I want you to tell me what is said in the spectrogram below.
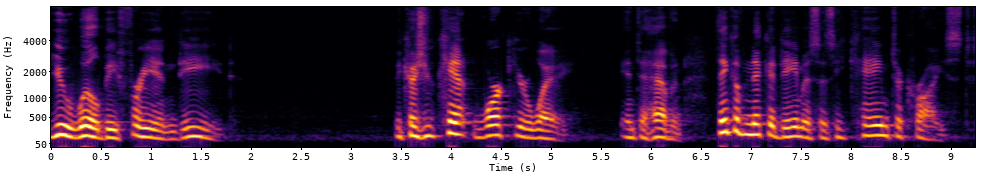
you will be free indeed because you can't work your way into heaven. Think of Nicodemus as he came to Christ,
